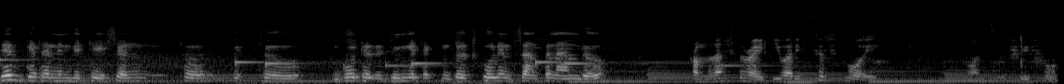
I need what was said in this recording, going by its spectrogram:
did get an invitation to to go to the junior technical school in San Fernando. From left to right, you are the fifth boy. One, two, three, four,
